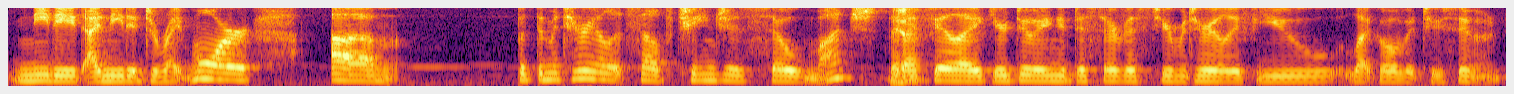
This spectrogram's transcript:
needed I needed to write more. Um, but the material itself changes so much that Yeah. I feel like you're doing a disservice to your material if you let go of it too soon.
